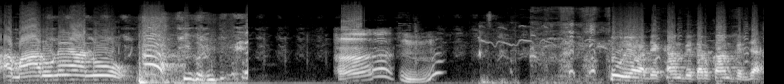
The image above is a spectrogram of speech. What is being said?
આ મારું ને આનું તું એવા દે કામ કે તારું કામ કરી જા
